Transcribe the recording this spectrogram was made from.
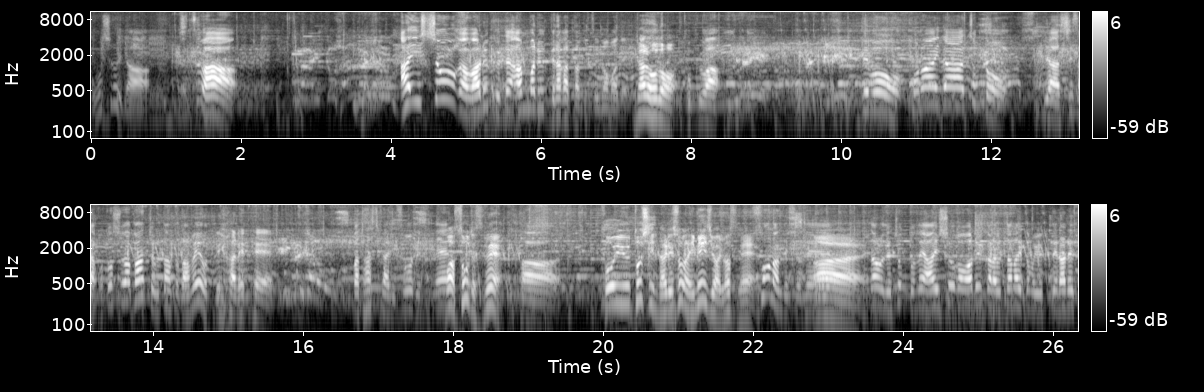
い。面白いな。実は相性が悪くてあんまり打ってなかったんですよ今まで。なるほど。僕はでもこの間ちょっといやシーさん今年は番長打たんとダメよって言われてまあ確かにそうですね、まあそうですね。はい。そういう年になりそうなイメージはありますね。そうなんですよね。はい。なのでちょっとね相性が悪いから打たないとも言ってられず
